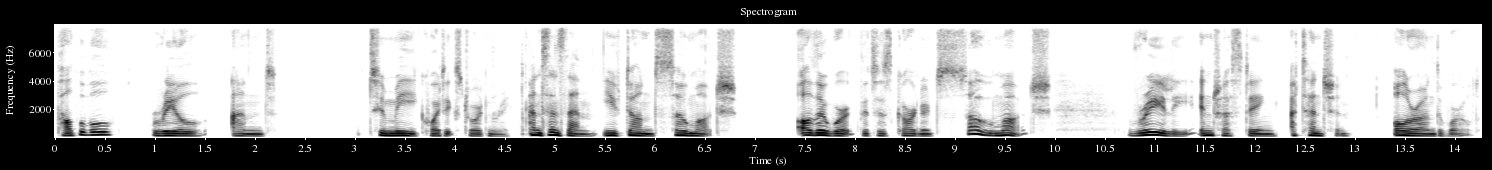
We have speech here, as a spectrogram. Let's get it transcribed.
palpable, real, and to me quite extraordinary. And since then, you've done so much other work that has garnered so much really interesting attention all around the world.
